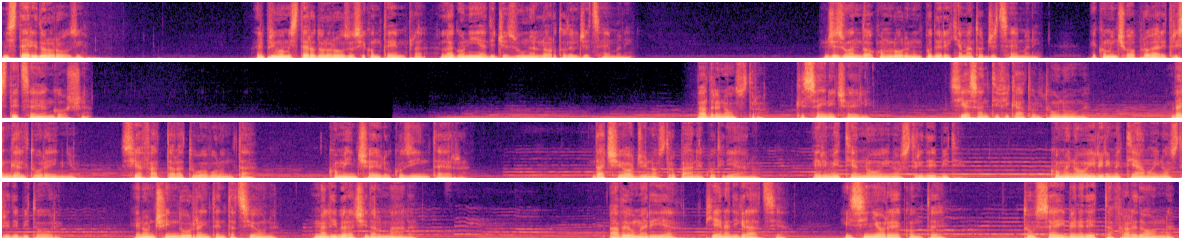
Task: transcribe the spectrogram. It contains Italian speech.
Misteri dolorosi. Nel primo mistero doloroso si contempla l'agonia di Gesù nell'orto del Getsemani. Gesù andò con loro in un podere chiamato Getsemani e cominciò a provare tristezza e angoscia. Padre nostro, che sei nei cieli, sia santificato il tuo nome venga il tuo regno, sia fatta la tua volontà, come in cielo così in terra. Dacci oggi il nostro pane quotidiano e rimetti a noi i nostri debiti, come noi li rimettiamo ai nostri debitori, e non ci indurre in tentazione, ma liberaci dal male. Ave o Maria, piena di grazia, il Signore è con te. Tu sei benedetta fra le donne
